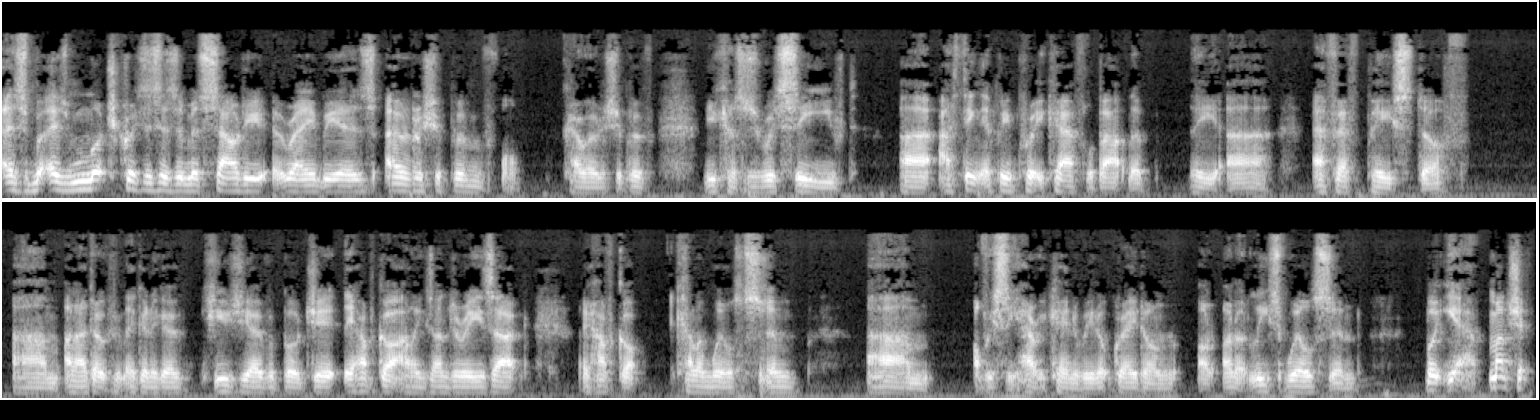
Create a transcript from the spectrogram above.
as as much criticism as Saudi Arabia's ownership of or co-ownership of Newcastle has received, uh, I think they've been pretty careful about the the uh, FFP stuff. Um, and I don't think they're going to go hugely over budget. They have got Alexander Isak, they have got Callum Wilson. Um, obviously Harry Kane will be an upgrade on, on, on at least Wilson. But yeah, Manchester,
